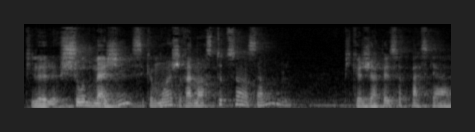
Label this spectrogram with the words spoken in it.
Puis le, le show de magie, c'est que moi, je ramasse tout ça ensemble, puis que j'appelle ça Pascal.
